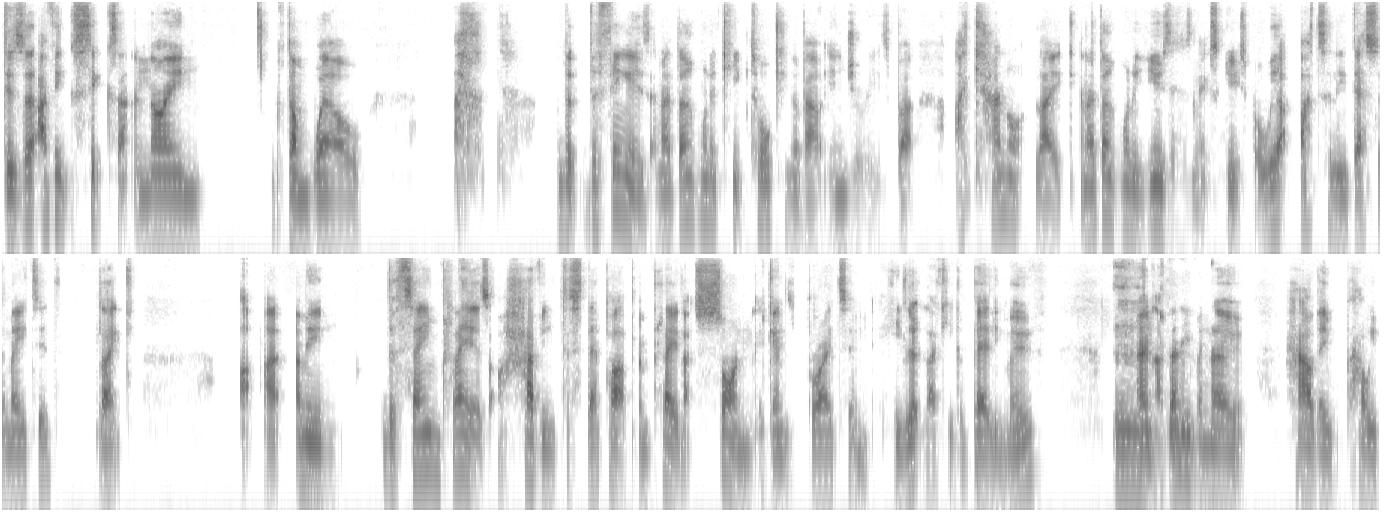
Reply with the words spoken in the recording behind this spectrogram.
there's I think six out of nine we've done well. The the thing is, and I don't want to keep talking about injuries, but I cannot like, and I don't want to use it as an excuse, but we are utterly decimated. Like, I, I, I mean, the same players are having to step up and play. Like Son against Brighton, he looked like he could barely move Mm. and I don't even know how they how he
